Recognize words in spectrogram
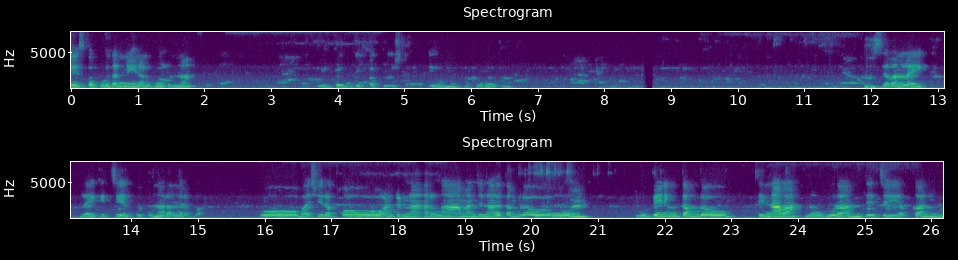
చేసుకోకూడదని నేను అనుకుంటున్నా. YouTube Deepak master. అవుతుంది. సెవెన్ లైక్ లైక్ ఇచ్చి వెళ్ళిపోతున్నారు అందరూ ఓ బషీరక్కో అంటున్నారు మా మంజునాథ తమ్ముడు గుడ్ ఈవినింగ్ తమ్ముడు తిన్నావా? నువ్వు కూడా అంతే చెయ్యక్క నువ్వు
